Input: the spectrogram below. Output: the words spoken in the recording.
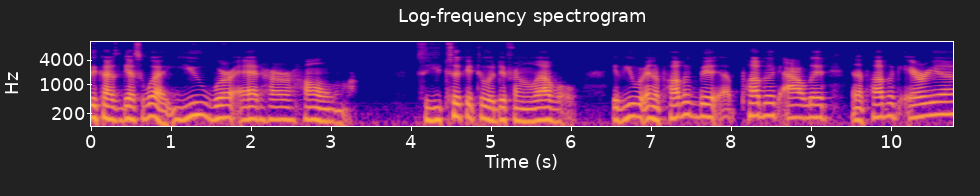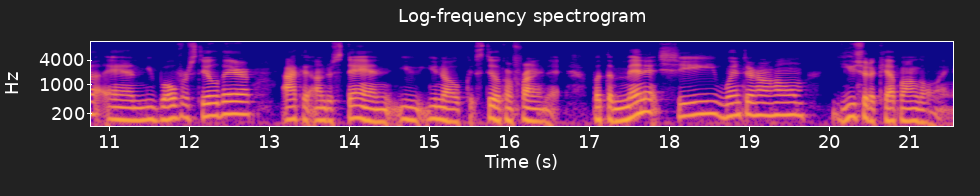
because guess what? You were at her home. So you took it to a different level if you were in a public bit, a public outlet in a public area, and you both are still there, I could understand you, you know, still confronting it. But the minute she went to her home, you should have kept on going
